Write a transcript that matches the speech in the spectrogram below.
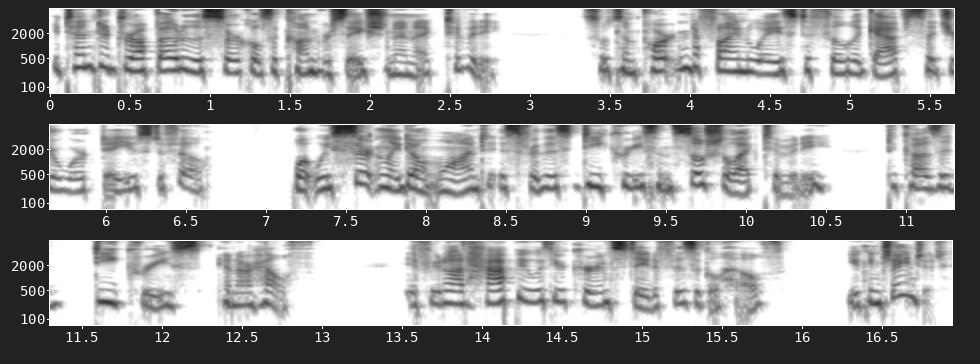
you tend to drop out of the circles of conversation and activity. So it's important to find ways to fill the gaps that your workday used to fill. What we certainly don't want is for this decrease in social activity to cause a decrease in our health. If you're not happy with your current state of physical health, you can change it.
